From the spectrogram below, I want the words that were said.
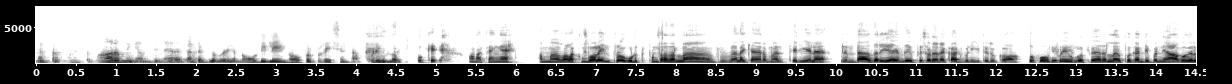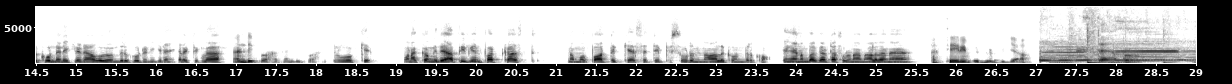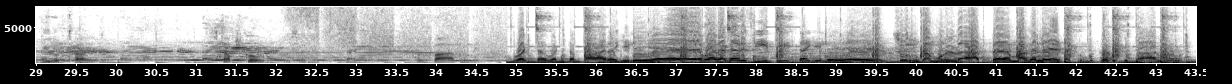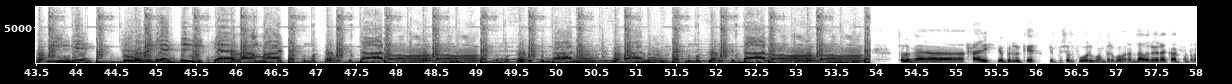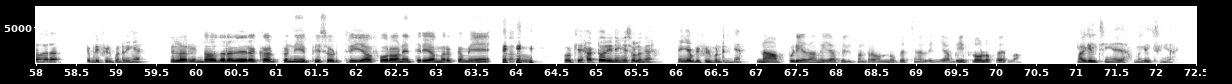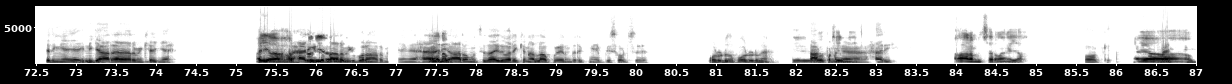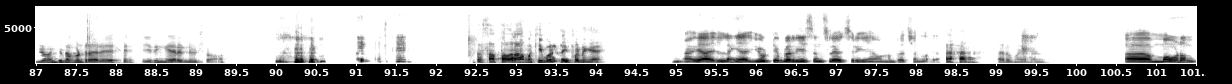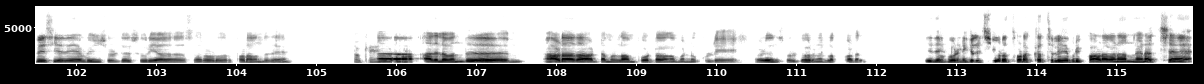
வணக்கம் வணக்கம். ஆரம்பிங்க. அப்படி நேரம் கண்டென்ட்ல போயிருங்க நோ டிலே நோ ப்ரிப்பரேஷன் அப்படி உள்ள ஓகே வணக்கங்க. நம்ம வழக்கம் போல இன்ட்ரோ கொடுத்து பண்றதெல்லாம் வேலைக்கு ஆகிற மாதிரி தெரியல. ரெண்டாவது தடவையா இந்த எபிசோட ரெக்கார்ட் பண்ணிக்கிட்டு இருக்கோம். ஹோப்ஃபுல்லி உங்க பேரெல்லாம் இப்ப கண்டிப்பா ஞாபகம் இருக்கும்னு நினைக்கிறேன். ஞாபகம் வந்திருக்கும்னு நினைக்கிறேன். கரெக்ட்டுங்களா கண்டிப்பாக கண்டிப்பாக. ஓகே வணக்கம். இது ஹாப்பி பியன் பாட்காஸ்ட் நம்ம பாட்டு கேசட் எபிசோடு நாலுக்கு வந்திருக்கோம். ஏங்க நம்பர் கரெக்டா சொல்லணும் நாலு தானே? bro. You look tired. Stop scrolling for a second. And vibe with me. வட்ட வட்ட பாறையிலே வரகரிசி தீட்டையிலே. சொந்தமுள்ள அத்தை மகளே டக்கு முக்கதுக்கு தானும் நீங்க சோறு கேட்டு நிக்கலாமா? டக்கு முக்கதுக்கு தாளம். டக்கு முக்கதுக்கு தாளம். தாளம் டக்கு முக்கதுக்கு தாளம். சொல்லுங்க ஹாரி எப்படி இருக்கு? எபிசோட் ஃபோருக்கு வந்திருக்கோம். ரெண்டாவது ரெக்கார்ட் பண்றோம் வேற. எப்படி ஃபீல் பண்றீங்க? இல்ல ரெண்டாவது தடவை ரெக்கார்ட் பண்ணி எபிசோட் த்ரீயா ஃபோரானே தெரியாம இருக்கமே. ஓகே ஹட்டோரி நீங்க சொல்லுங்க. நீங்க எப்படி ஃபீல் பண்றீங்க? நான் அப்படியே தாங்க ஐயா ஃபீல் பண்றேன். ஒன்றும் பிரச்சனை இல்லைங்க அப்படியே ஃப்ளோல போயிடலாம் மகிழ்ச்சிங்க ஐயா மகிழ்ச்சிங்க. சரிங்க ஐயா இன்னைக்கு யார ஆரம்பிக்கிறீங்க? ஐயா ஹாரி ஆரம்பிக்க போறோம் ஆரம்பிங்க ஹாரி ஆரம்பிச்சுதான் இது வரைக்கும் நல்லா போயிருந்திருக்குங்க எபிசோட்ஸ் போட்டுடுங்க போட்டுடுங்க. சரி, ஸ்டார்ட். பண்ணுங்க ஹாரி ஆரம்பிச்சிடலாங்க ஐயா. ஓகே வந்து என்ன பண்றாரு? இருங்க ரெண்டு நிமிஷம். சத்தம் வராம கீபோர்ட் டைப் பண்ணுங்க. ஐயா இல்லைங்க. யூடியூப்ல ரீசன்ஸ்ல வச்சிருக்கேன் ஒன்றும் பிரச்சனை இல்லை மௌனம் பேசியதே அப்படின்னு சொல்லிட்டு சூர்யா சாரோட ஒரு படம் வந்தது. அதுல வந்து ஆடாத ஆட்டம் எல்லாம் போட்டவங்க மண்ணுக்குள்ளே அப்படின்னு சொல்லிட்டு ஒரு நல்ல பாடல். இது ஒரு நிகழ்ச்சியோட தொடக்கத்திலேயே இப்படி பாட வேணாம்னு நினைச்சேன்.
